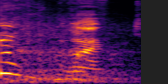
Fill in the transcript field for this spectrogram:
All right.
